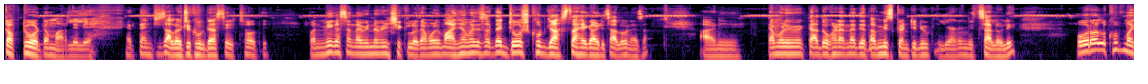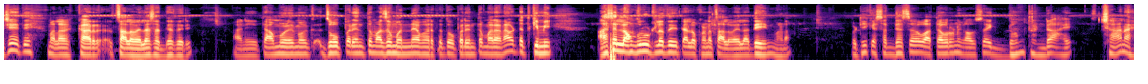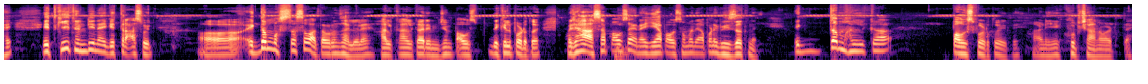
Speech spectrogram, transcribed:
टॉप टू बॉटम मारलेली आहे. त्यांची चालवायची खूप जास्त इच्छा होती. पण मी कसं नवीन नवीन शिकलो त्यामुळे माझ्यामध्ये सध्या जोश खूप जास्त आहे गाडी चालवण्याचा. आणि त्यामुळे मी त्या दोघांना देता मीच कंटिन्यू केली आणि मीच चालवली. ओव्हरऑल खूप मजा येते मला कार चालवायला सध्या तरी. आणि त्यामुळे मग जोपर्यंत माझं मन नाही भरतं तोपर्यंत मला नाही वाटत की मी असं लॉंग रूटला तरी त्या लोकांना चालवायला देईन म्हणा. पण ठीक आहे सध्याचं वातावरण गावचं एकदम थंड आहे छान आहे. इतकी थंडी नाही की त्रास होईल. एकदम मस्त असं वातावरण झालेलं आहे. हलका हलका रिमझिम पाऊस देखील पडतोय. म्हणजे हा असा पाऊस आहे ना की ह्या पावसामध्ये आपण भिजत नाही. एकदम हलका पाऊस पडतो इथे आणि खूप छान वाटतंय.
